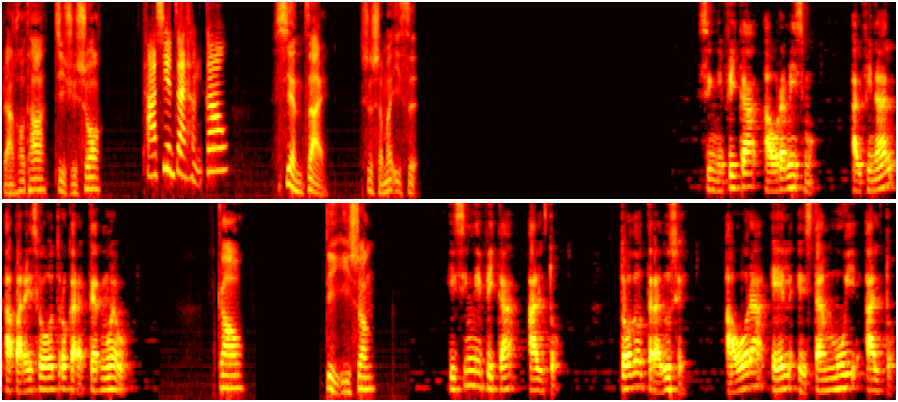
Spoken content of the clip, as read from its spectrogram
然后他继续说，他现在很高，现在是什么意思？ significa ahora mismo. Al final aparece otro carácter nuevo 高，第一声， y significa alto. Todo traduce. Ahora él está muy alto.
